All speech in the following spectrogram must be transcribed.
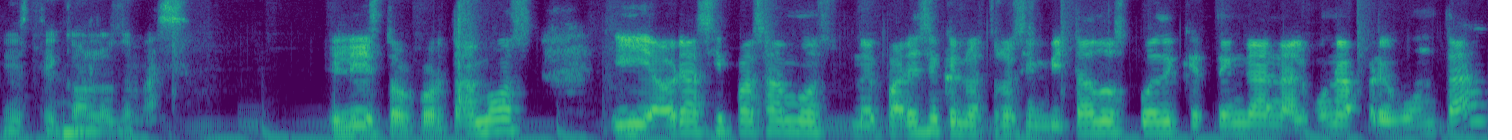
este, con los demás. Y listo, cortamos. Y ahora sí pasamos. Me parece que nuestros invitados puede que tengan alguna pregunta,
